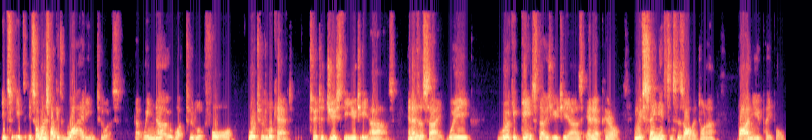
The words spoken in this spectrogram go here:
it's, it's, it's almost like it's wired into us that we know what to look for or to look at to deduce the UGRs. And as I say, we work against those UGRs at our peril. And we've seen instances of it, Donna, by new people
